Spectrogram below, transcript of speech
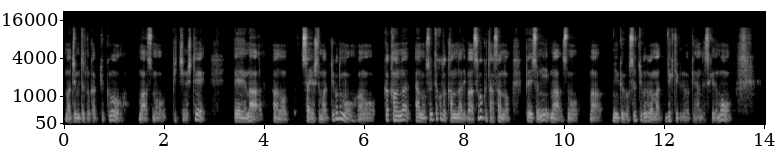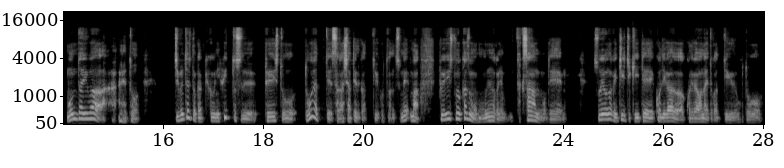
まあ、自分たちの楽曲を、まあ、その、ピッチングして、えー、まあ、あの、採用してもらうということも、あの、が可能な、あの、そういったことが可能になれば、すごくたくさんのプレイリストに、まあ、その、まあ、入局をするということが、まあ、できてくるわけなんですけれども、問題は、えっと、自分たちの楽曲にフィットするプレイリストをどうやって探し当てるかっていうことなんですね。まあ、プレイリストの数も世の中にたくさんあるので、それをなんかいちいち聞いて、これが合うこれが合わないとかっていうことを、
